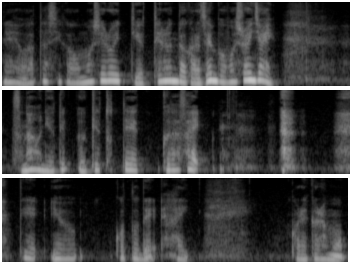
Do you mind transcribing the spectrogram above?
ね、私が面白いって言ってるんだから全部面白いんじゃい素直に受け取ってくださいっていうことではいこれからも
